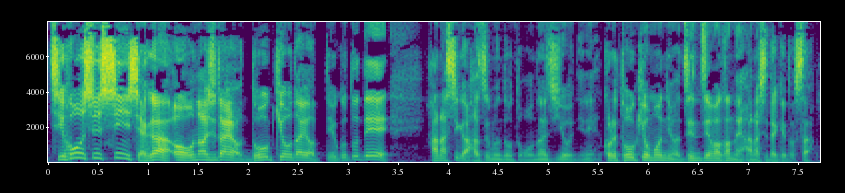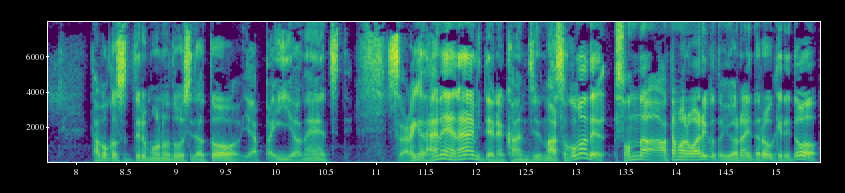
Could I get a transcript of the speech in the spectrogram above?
地方出身者が、あ、同じだよ同郷だよっていうことで、話が弾むのと同じようにね。これ東京もんには全然わかんない話だけどさ、タバコ吸ってる者同士だと、やっぱいいよね、つって、吸わなきゃダメだよな、みたいな感じ。まあそこまでそんな頭の悪いこと言わないだろうけれど、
